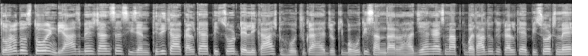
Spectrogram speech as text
तो हेलो दोस्तों India's Best Dancer season three का कल का एपिसोड टेलीकास्ट हो चुका है, जो कि बहुत ही शानदार रहा। जी हाँ गाइस मैं आपको बता दूँ कि कल के एपिसोड्स में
